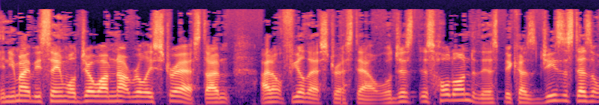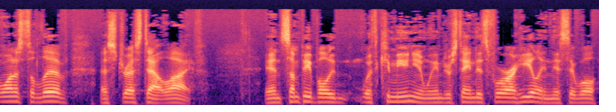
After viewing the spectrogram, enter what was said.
And you might be saying, well, Joe, I'm not really stressed. I'm, I don't feel that stressed out. Well, just, just hold on to this because Jesus doesn't want us to live a stressed out life. And some people with communion, we understand it's for our healing. They say, well,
